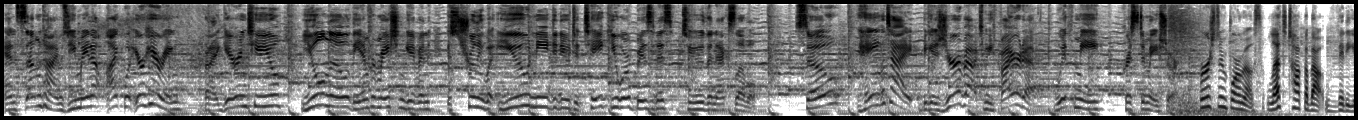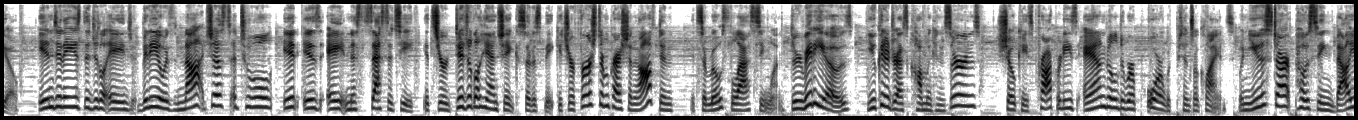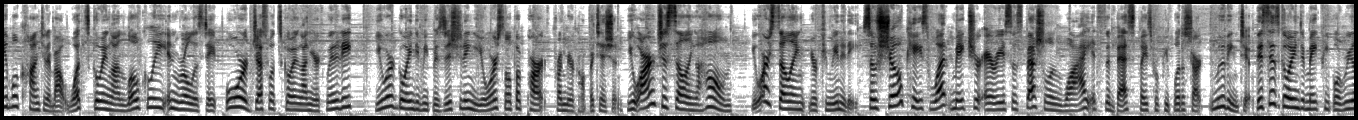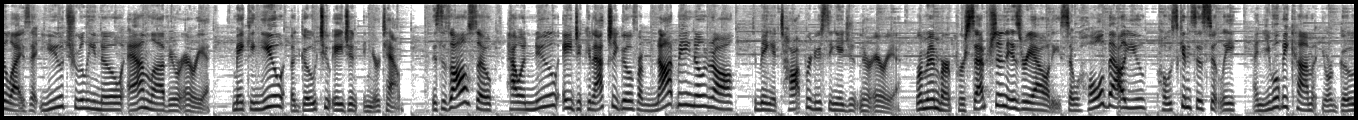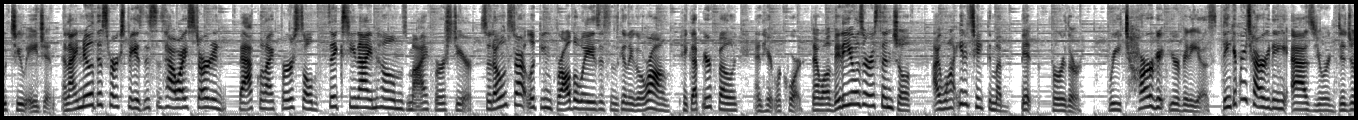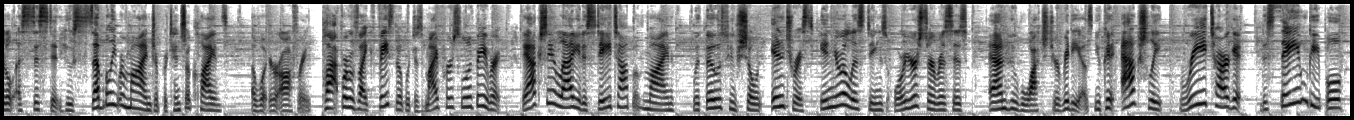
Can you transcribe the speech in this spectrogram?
And sometimes you may not like what you're hearing, but I guarantee you, you'll know the information given is truly what you need to do to take your business to the next level. So hang tight because you're about to be fired up with me, Krista Mashore. First and foremost, let's talk about video. In today's digital age, video is not just a tool, it is a necessity. It's your digital handshake, so to speak. It's your first impression, and often it's the most lasting one. Through videos, you can address common concerns, showcase properties, and build a rapport with potential clients. When you start posting valuable content about what's going on locally in real estate or just what's going on in your community, you are going to be positioning yourself apart from your competition. You aren't just selling a home, you are selling your community. So showcase what makes your area so special and why it's the best place for people to start moving to. This is going to make people realize that you truly know and love your area, making you a go-to agent in your town. This is also how a new agent can actually go from not being known at all to being a top producing agent in their area. Remember, perception is reality, so hold value, post consistently, and you will become your go to agent. And I know this works because this is how I started back when I first sold 69 homes my first year. So don't start looking for all the ways this is going to go wrong. Pick up your phone and hit record. Now, while videos are essential, I want you to take them a bit further retarget your videos. Think of retargeting as your digital assistant who subtly reminds your potential clients of what you're offering. Platforms like Facebook, which is my personal favorite, they actually allow you to stay top of mind with those who've shown interest in your listings or your services and who've watched your videos. You can actually retarget the same people,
